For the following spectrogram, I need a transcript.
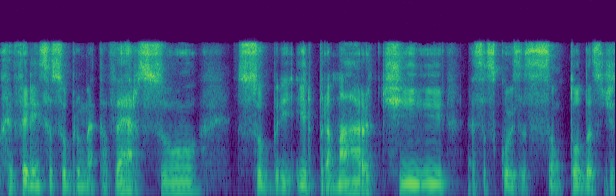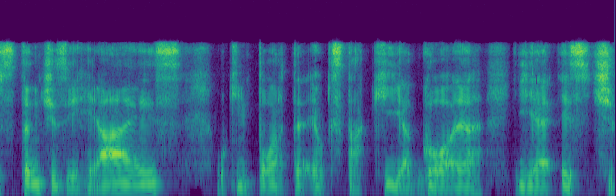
referência sobre o metaverso, sobre ir para Marte, essas coisas são todas distantes e reais. O que importa é o que está aqui agora e é este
